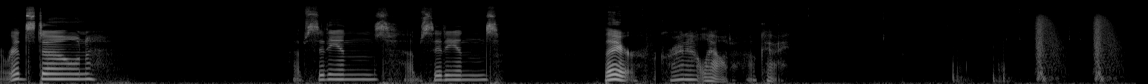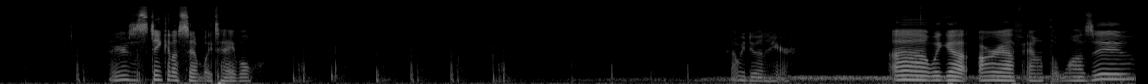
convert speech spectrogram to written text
uh redstone. Obsidians. Obsidians. There, for crying out loud. Okay. There's a stinking assembly table. How we doing here? Uh, we got RF out the wazoo.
